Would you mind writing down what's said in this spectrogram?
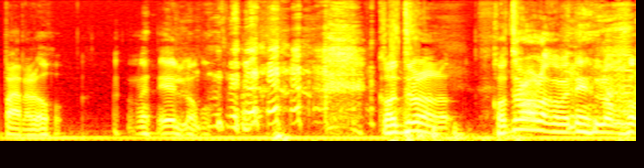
para loco. Me tienes loco. contrólalo. Contrólalo que me tienes loco.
